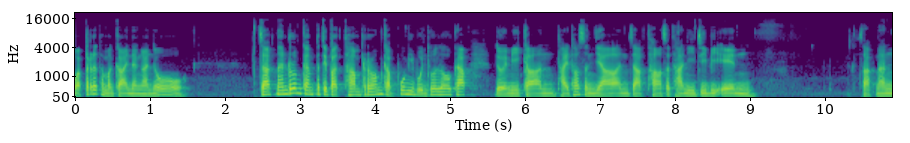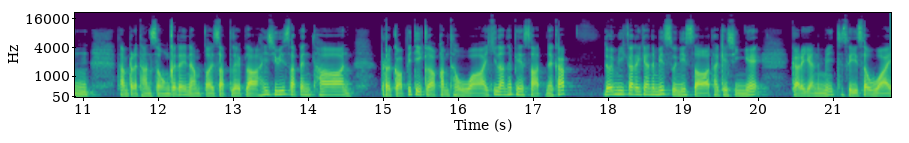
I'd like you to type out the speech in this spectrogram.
วัดพระธรรมกายนางาโน จากนั้นร่วมกันปฏิบัติธรรมพร้อมกับผู้มีบุญทั่วโลกครับ โดยมีการถ่ายทอดสัญญาณจากทางสถานี GBN จากนั้นท่านประธานสงฆ์ก็ได้นำปล่อยสัตว์เปลือยปลาให้ชีวิตสัตว์เป็นทาน ประกอบพิธีกล่าวคำถวายขี่ลานเภสัชนะครับ โดยมีกัลยาณมิตรสุนิสาทาเคชิงเงะกัลยาณมิตรศรีสวัย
